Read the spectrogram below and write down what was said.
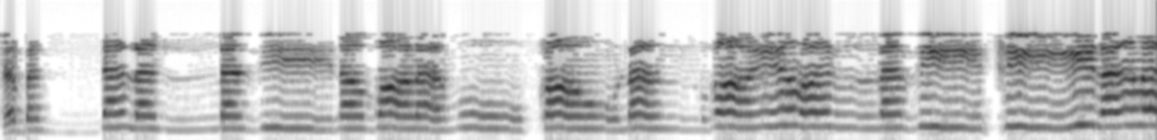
فَبَدَّلَ الَّذِينَ ظَلَمُوا قَوْلًا غَيْرَ الَّذِي قِيلَ فَأَنزَلْنَا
